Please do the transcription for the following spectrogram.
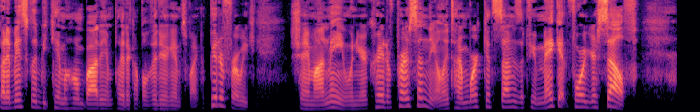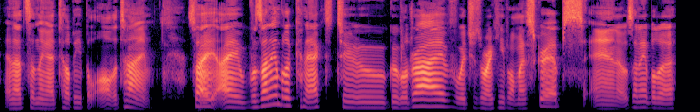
But I basically became a homebody and played a couple video games on my computer for a week. Shame on me. When you're a creative person, the only time work gets done is if you make it for yourself. And that's something I tell people all the time. So I, I was unable to connect to Google Drive, which is where I keep all my scripts, and I was unable to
